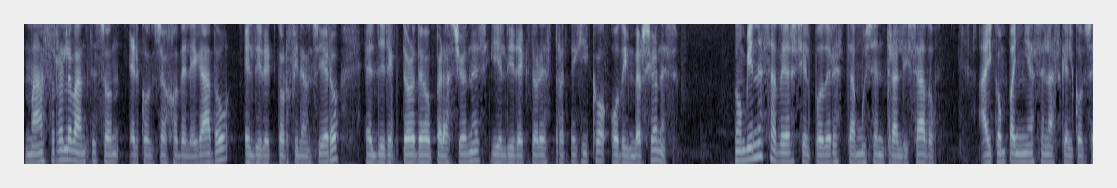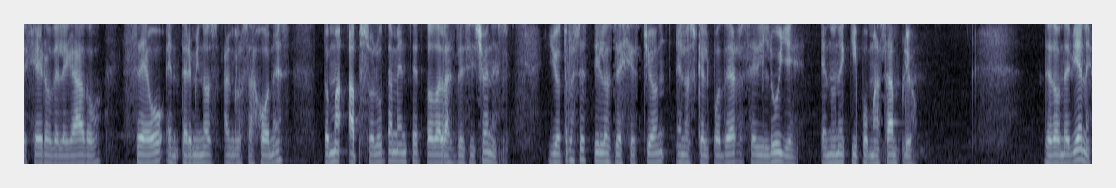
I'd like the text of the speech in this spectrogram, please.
más relevantes son el consejo delegado, el director financiero, el director de operaciones y el director estratégico o de inversiones. Conviene saber si el poder está muy centralizado. Hay compañías en las que el consejero delegado, CEO en términos anglosajones, toma absolutamente todas las decisiones, y otros estilos de gestión en los que el poder se diluye en un equipo más amplio. ¿De dónde viene?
